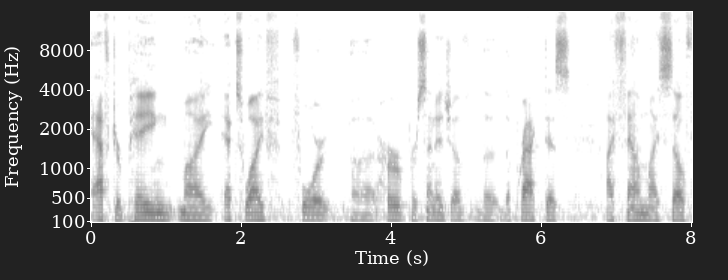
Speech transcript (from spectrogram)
after paying my ex-wife for uh, her percentage of the, the practice, I found myself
